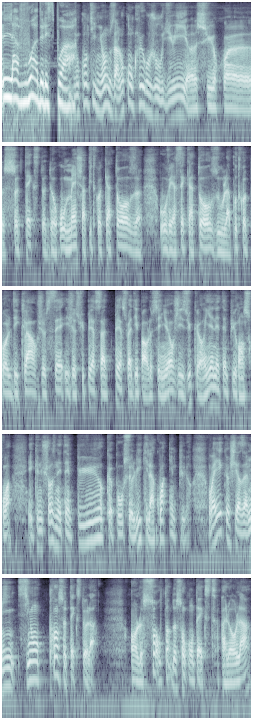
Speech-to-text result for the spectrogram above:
La voix de l'espoir. Nous continuons, nous allons conclure aujourd'hui euh, sur euh, ce texte de Romains chapitre 14 au verset 14 où l'apôtre Paul déclare Je sais et je suis persuadé par le Seigneur Jésus que rien n'est impur en soi et qu'une chose n'est impure que pour celui qui la croit impure. Vous voyez que, chers amis, si on prend ce texte-là, en le sortant de son contexte, alors là,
